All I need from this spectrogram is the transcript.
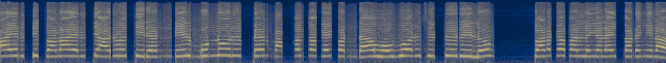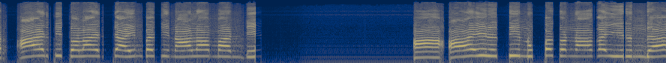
ஆயிரத்தி தொள்ளாயிரத்தி அறுபத்தி ரெண்டில் முன்னூறு பேர் மக்கள் தொகை கொண்ட ஒவ்வொரு சிற்றூரிலும் தொடக்க பள்ளிகளை தொடங்கினார். ஆயிரத்தி தொள்ளாயிரத்தி ஐம்பத்தி நாலாம் ஆண்டில் ஆயிரத்தி முப்பத்தொன்னாக இருந்த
